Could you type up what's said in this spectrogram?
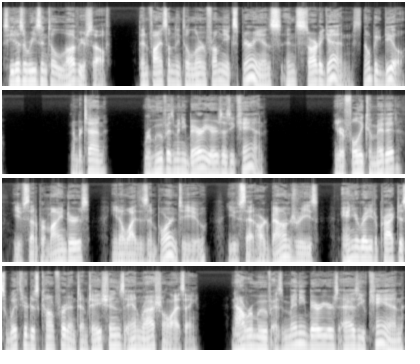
see it as a reason to love yourself. Then find something to learn from the experience and start again. It's no big deal. Number 10, remove as many barriers as you can. You're fully committed, you've set up reminders, you know why this is important to you. You've set hard boundaries and you're ready to practice with your discomfort and temptations and rationalizing. Now remove as many barriers as you can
